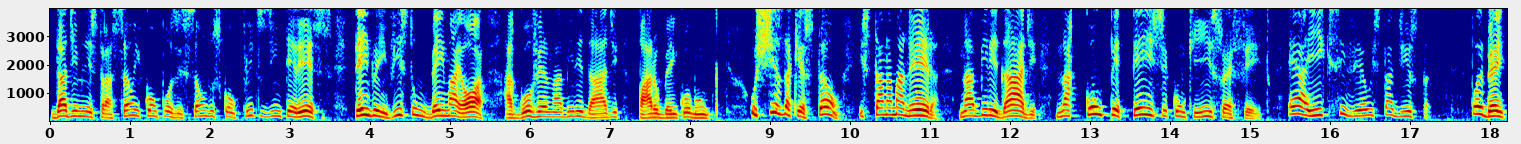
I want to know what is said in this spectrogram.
da administração e composição dos conflitos de interesses, tendo em vista um bem maior, a governabilidade para o bem comum. O X da questão está na maneira, na habilidade, na competência com que isso é feito. É aí que se vê o estadista. Pois bem,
